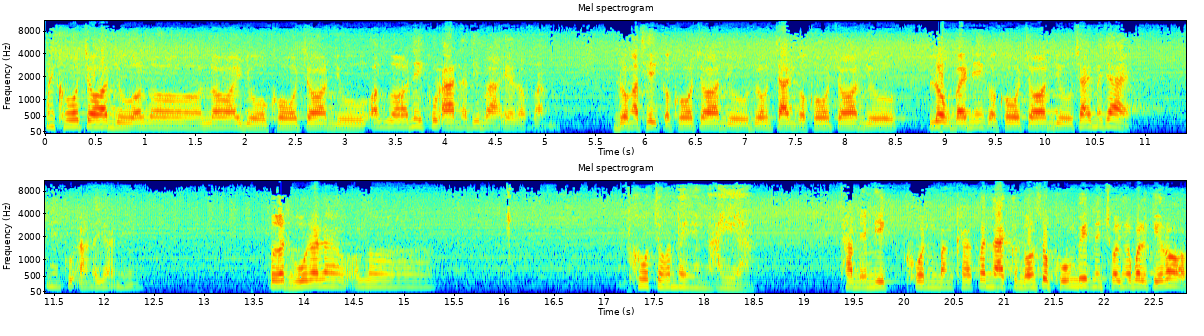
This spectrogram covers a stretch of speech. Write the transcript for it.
มันโคจรอยู่อัลลอฮ์ลอยอยู่ โคจรอยู่อัลลอฮ์นี่คุรานอธิบายให้เราฟังดวงอาทิตย์ก็โคจรอยู่ ดวงจันทร์ก็โคจรอยู่ โลกใบนี้ก็โคจรอยู่ ใช่ไม่ใช่ นี่กูอ่านอายะนี้ เปิดหูแล้วแล้วอัลลอฮ์โคจรได้ยังไงอะถ้าไม่มีคนบังคับก็นาถนนสุขุมวิทในชนกันวันละกี่รอบ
